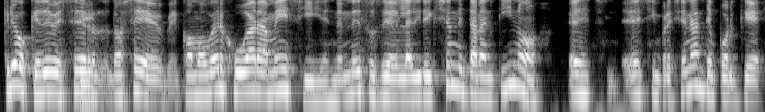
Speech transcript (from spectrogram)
creo que debe ser, Sí. no sé, como ver jugar a Messi, ¿entendés? O sea, la dirección de Tarantino es, es impresionante porque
